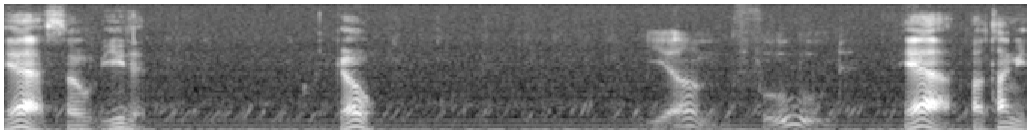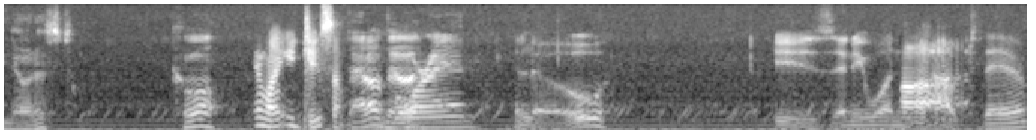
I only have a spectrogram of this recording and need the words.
Yeah, so eat it. Go. Yum, food. Yeah, about time you noticed. Cool. Hey, why don't you do something? That'll do it. Hello? Is anyone Ah. out there?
